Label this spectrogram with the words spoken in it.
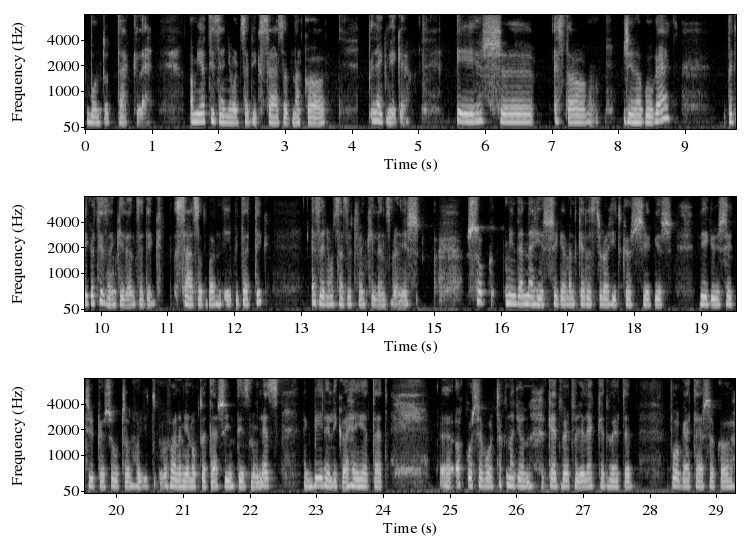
bontották le, ami a 18. századnak a legvége. És ezt a zsinagógát pedig a 19. században építették, 1859-ben is. Sok minden nehézsége ment keresztül a hitközség, és végül is egy trükkös úton, hogy itt valamilyen oktatási intézmény lesz, meg bérelik a helyet, tehát akkor se voltak nagyon kedvelt, vagy a legkedveltebb polgártársak a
